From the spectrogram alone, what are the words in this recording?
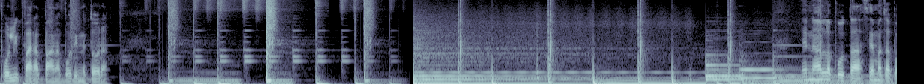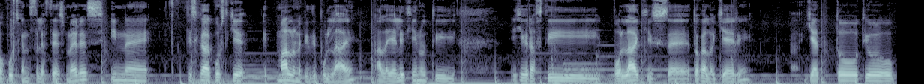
πολύ παραπάνω από ό,τι είναι τώρα. Ένα άλλο από τα θέματα που ακούστηκαν τις τελευταίες μέρες είναι, φυσικά ακούστηκε ε, μάλλον επειδή πουλάει, αλλά η αλήθεια είναι ότι είχε γραφτεί πολλάκις ε, το καλοκαίρι για το ότι ο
